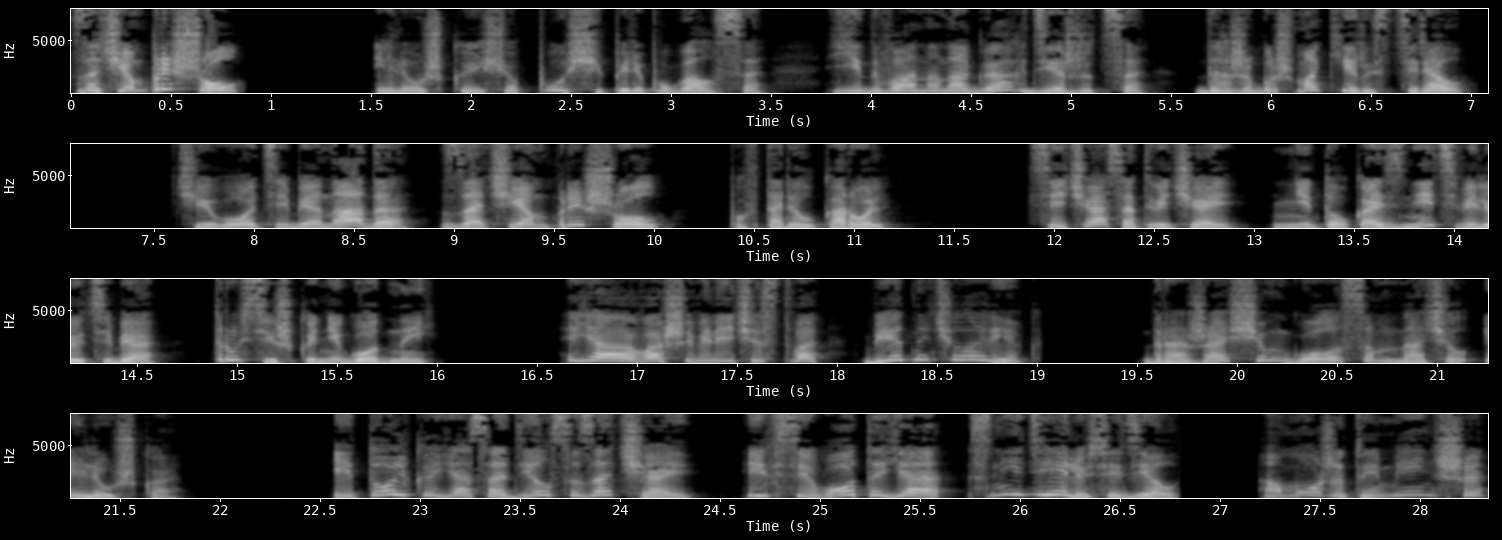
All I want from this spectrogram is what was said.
Зачем пришел?» Илюшка еще пуще перепугался, едва на ногах держится, даже башмаки растерял. «Чего тебе надо? Зачем пришел?» — повторил король. «Сейчас отвечай, не то казнить велю тебя, трусишка негодный». «Я, ваше величество, бедный человек», — дрожащим голосом начал Илюшка. «И только я садился за чай, и всего-то я с неделю сидел, а может и меньше,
